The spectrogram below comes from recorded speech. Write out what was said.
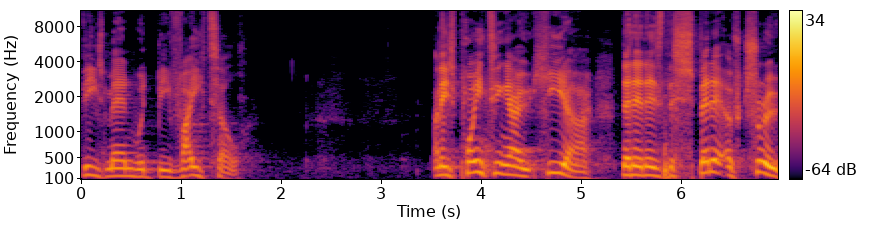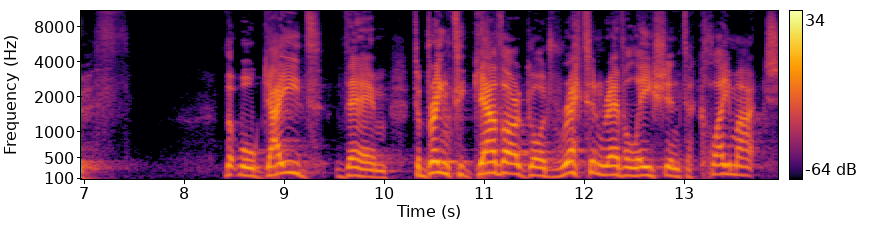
these men would be vital. And he's pointing out here that it is the Spirit of truth that will guide them to bring together God's written revelation to climax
